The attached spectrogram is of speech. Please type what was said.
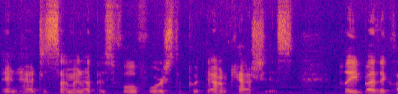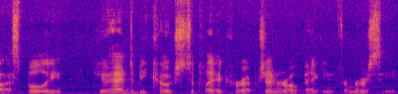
and had to summon up his full force to put down Cassius, played by the class bully, who had to be coached to play a corrupt general begging for mercy.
